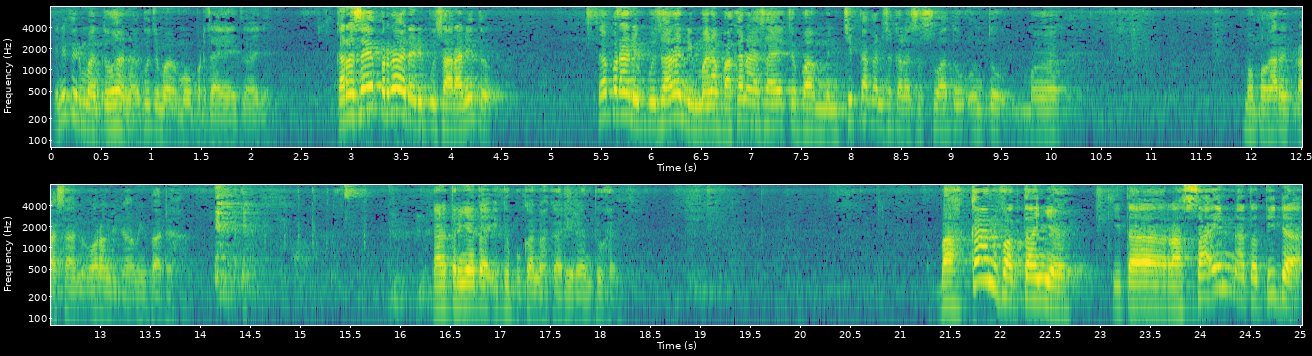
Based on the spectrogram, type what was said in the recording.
Ini firman Tuhan, aku cuma mau percaya itu aja. Karena saya pernah ada di pusaran itu. Saya pernah di pusaran di mana bahkan saya coba menciptakan segala sesuatu untuk me mempengaruhi perasaan orang di dalam ibadah. Karena ternyata itu bukanlah kehadiran Tuhan. Bahkan faktanya kita rasain atau tidak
